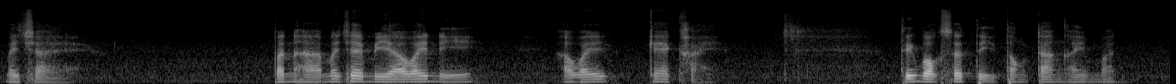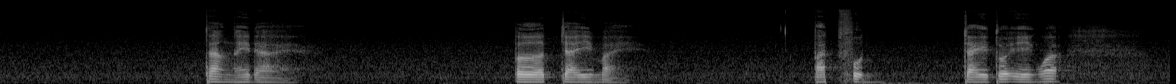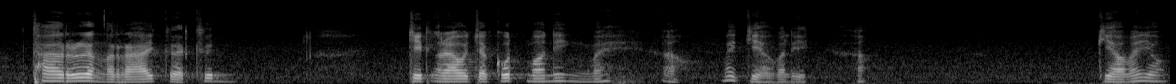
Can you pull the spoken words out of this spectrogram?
ไม่ใช่ ปัญหาไม่ใช่มีเอาไว้หนี เอาไว้แก้ไข ถึงบอกสติต้องตั้งให้มัน ตั้งให้ได้ เปิดใจใหม่ ปัดฝุ่น ใจตัวเองว่า ถ้าเรื่องร้ายเกิดขึ้น จิตเราจะกุดมอร์นิ่งไหมอา้าวไม่เกี่ยวกันอีกอาเกี่ยวไหมโยม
